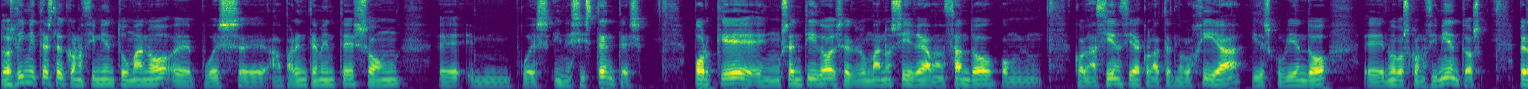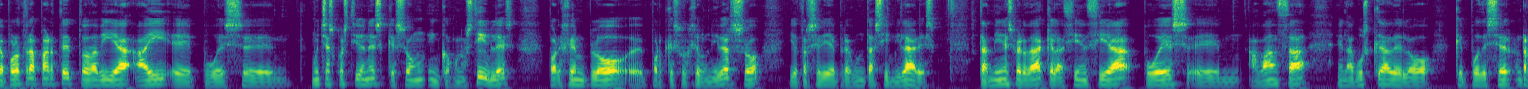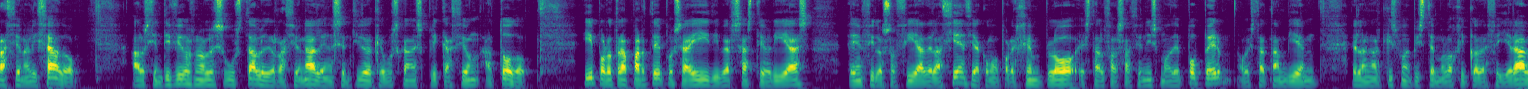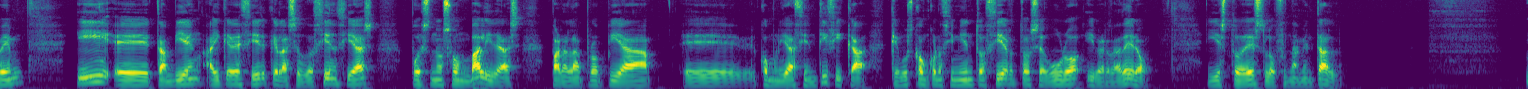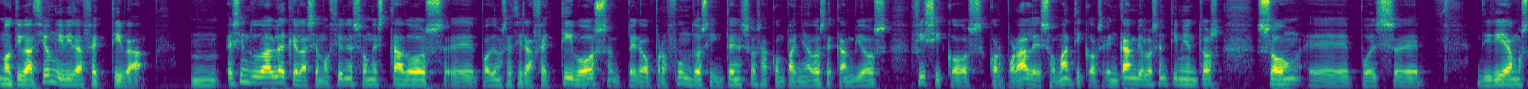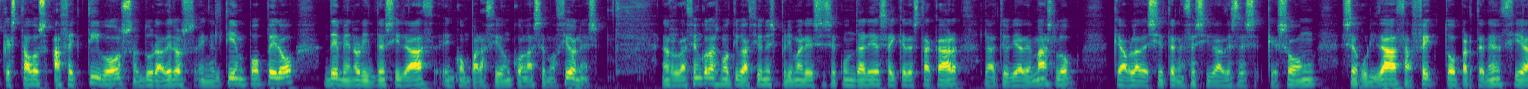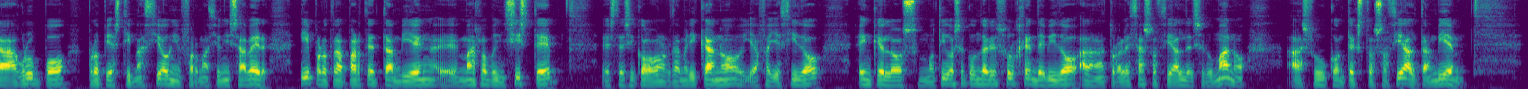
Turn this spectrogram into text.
Los límites del conocimiento humano, pues aparentemente son pues inexistentes porque en un sentido el ser humano sigue avanzando con, la ciencia, con la tecnología y descubriendo eh, nuevos conocimientos. Pero por otra parte todavía hay eh, pues, eh, muchas cuestiones que son incognoscibles, por ejemplo, por qué surge el universo y otra serie de preguntas similares. También es verdad que la ciencia pues, avanza en la búsqueda de lo que puede ser racionalizado. A los científicos no les gusta lo irracional, en el sentido de que buscan explicación a todo. Y por otra parte, pues hay diversas teorías en filosofía de la ciencia, como por ejemplo está el falsacionismo de Popper o está también el anarquismo epistemológico de Feyerabend. Y eh, también hay que decir que las pseudociencias pues no son válidas para la propia eh, comunidad científica que busca un conocimiento cierto, seguro y verdadero. Y esto es lo fundamental. Motivación y vida afectiva. Mm, es indudable que las emociones son estados, eh, podemos decir, afectivos, pero profundos e intensos, acompañados de cambios físicos, corporales, somáticos. En cambio, los sentimientos son, eh, pues, diríamos que estados afectivos, duraderos en el tiempo, pero de menor intensidad en comparación con las emociones. En relación con las motivaciones primarias y secundarias hay que destacar la teoría de Maslow, que habla de siete necesidades que son seguridad, afecto, pertenencia a grupo, propia estimación, información y saber. Y por otra parte también eh, Maslow insiste, este psicólogo norteamericano ya fallecido, en que los motivos secundarios surgen debido a la naturaleza social del ser humano, a su contexto social también.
